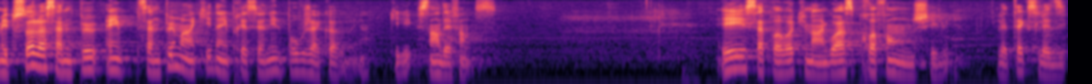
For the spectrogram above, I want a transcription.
Mais tout ça, ça, ne peut, ça ne peut manquer d'impressionner le pauvre Jacob, qui est sans défense. Et ça provoque une angoisse profonde chez lui. Le texte le dit.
